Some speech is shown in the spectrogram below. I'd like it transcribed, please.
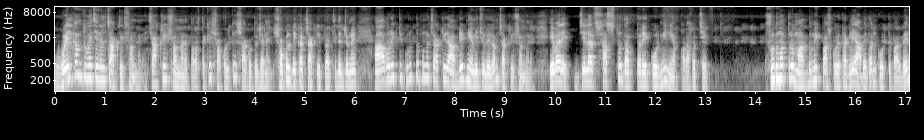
ওয়েলকাম টু মাই চ্যানেল চাকরির সন্ধানে চাকরির সন্ধানের তরফ থেকে সকলকে স্বাগত জানাই। সকল বেকার চাকরি প্রার্থীদের জন্য আবার একটি গুরুত্বপূর্ণ চাকরির আপডেট নিয়ে আমি চলে এলাম চাকরির সন্ধানে এবারে জেলার স্বাস্থ্য দপ্তরে কর্মী নিয়োগ করা হচ্ছে। শুধুমাত্র মাধ্যমিক পাশ করে থাকলে আবেদন করতে পারবেন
